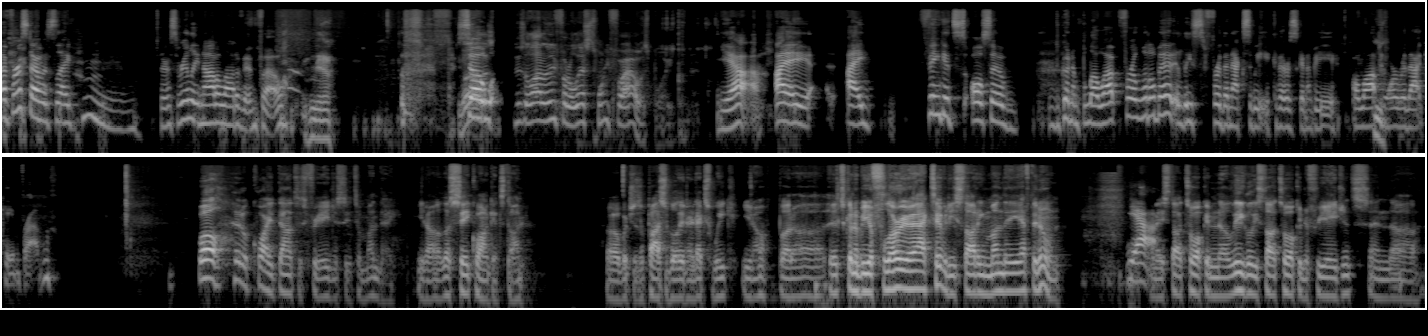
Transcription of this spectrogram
At first, I was like, hmm, there's really not a lot of info. Yeah. Well, so there's, there's, a lot of info the last 24 hours, boy. Yeah. I I think it's also going to blow up for a little bit, at least for the next week. There's going to be a lot more where that came from. Well, it'll quiet down to free agency to Monday, you know, unless Saquon gets done, uh, which is a possibility the next week, you know. But uh, it's going to be a flurry of activity starting Monday afternoon. Yeah. And they start talking uh, legally, start talking to free agents, and uh,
